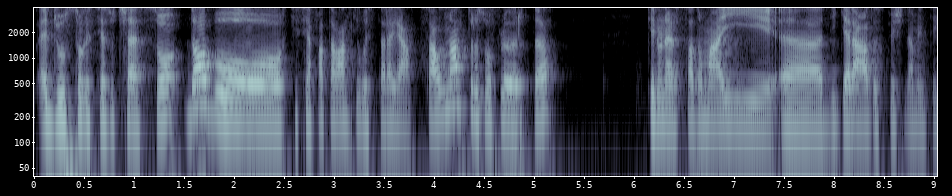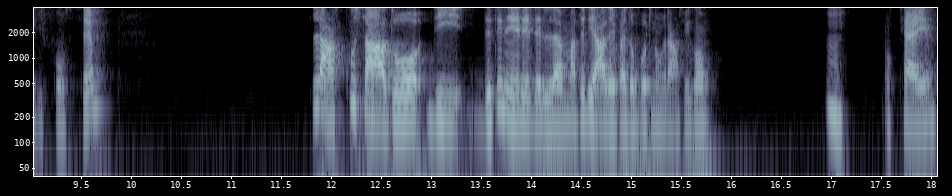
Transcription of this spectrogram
è giusto che sia successo, dopo che si è fatta avanti questa ragazza, un altro suo flirt, che non è stato mai eh, dichiarato esplicitamente chi fosse, l'ha accusato di detenere del materiale pedopornografico. Mm. Ok?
